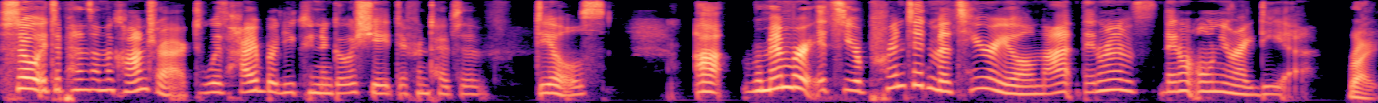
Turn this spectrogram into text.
So it depends on the contract. With hybrid, you can negotiate different types of deals. Uh, remember, it's your printed material, not they don't have, they don't own your idea. Right.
